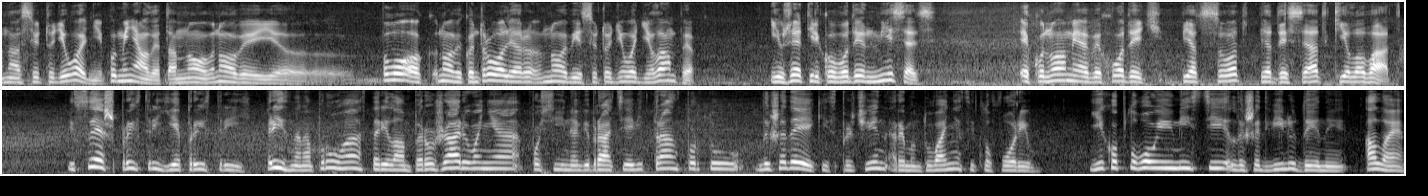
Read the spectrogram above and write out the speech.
на світодіодні, поміняли там нов- новий е, блок, новий контролер, нові світодіодні лампи. І вже тільки в один місяць економія виходить 550 кВт. І все ж пристрій є пристрій. Різна напруга, старі лампи розжарювання, постійна вібрація від транспорту лише деякі з причин ремонтування світлофорів. Їх обслуговує в місті лише дві людини. Але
